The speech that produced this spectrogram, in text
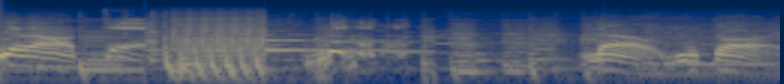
You're all dead. now you die.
